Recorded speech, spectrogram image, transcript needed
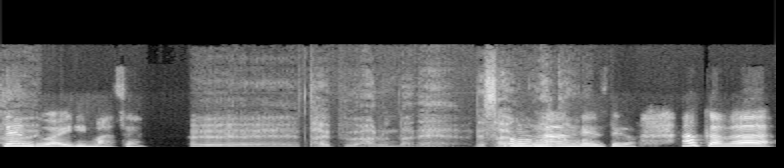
全部はい。はいりません。へえ、タイプがあるんだね。で、最後そうな。んですよ。赤は、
